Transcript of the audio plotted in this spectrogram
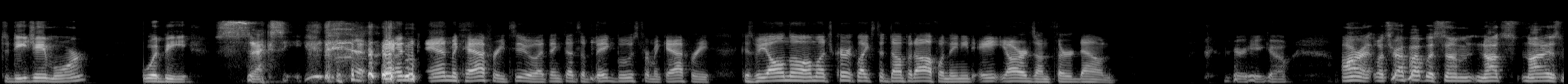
to DJ Moore would be sexy. and and McCaffrey too. I think that's a big boost for McCaffrey because we all know how much Kirk likes to dump it off when they need eight yards on third down. There you go. All right, let's wrap up with some not not as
